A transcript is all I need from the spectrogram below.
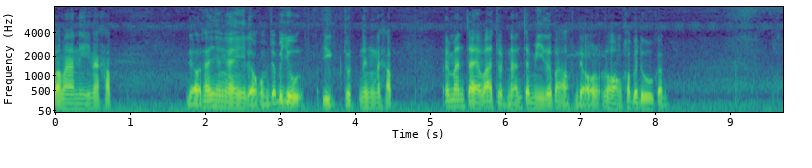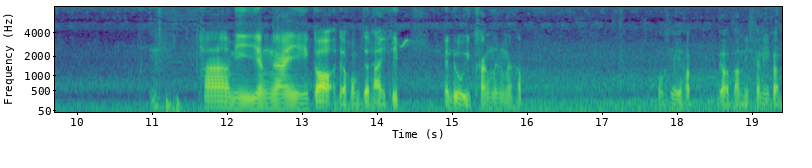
ประมาณนี้นะครับ เดี๋ยวถ้ายังไง เดี๋ยวผมจะไปอยู่อีกจุดหนึ่งนะครับ ไม่มั่นใจว่าจุดนั้นจะมีหรือเปล่า เดี๋ยวลองเข้าไปดูก่อน ถ้ามียังไงก็เดี๋ยวผมจะถ่ายคลิปให้ดูอีกครั้งหนึ่งนะครับ โอเคครับ เดี๋ยวตอนนี้แค่นี้ก่อน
